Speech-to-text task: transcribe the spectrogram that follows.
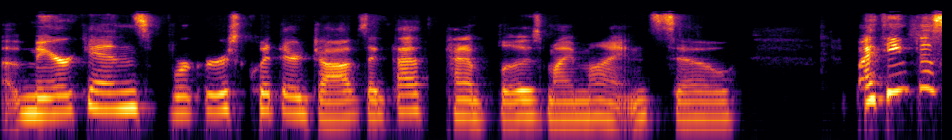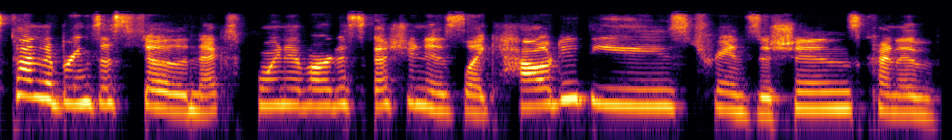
Americans workers quit their jobs. Like that kind of blows my mind. So I think this kind of brings us to the next point of our discussion is like, how do these transitions kind of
